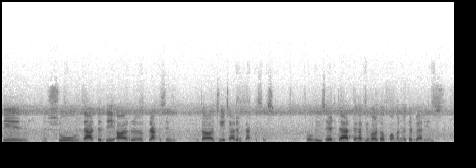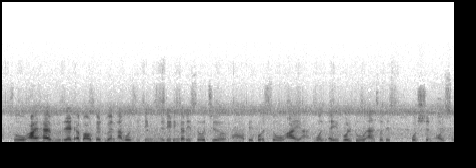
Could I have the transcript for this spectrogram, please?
they show that they are uh, practicing the GHRM practices. So he said that have you heard of common method variance? So i have read about it when i was reading reading the research uh, uh, papers. So i was able to answer this question also.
